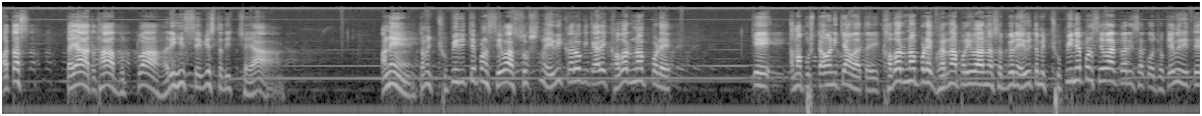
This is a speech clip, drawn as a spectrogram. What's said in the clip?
અતસ તયા તથા ભૂત્વા હરિહિ સેવ્ય તદિચ્છયા અને તમે છુપી રીતે પણ સેવા સૂક્ષ્મ એવી કરો કે ક્યારેય ખબર ન પડે કે આમાં પુષ્ટાવાની ક્યાં વાત આવી? ખબર ન પડે ઘરના પરિવારના સભ્યોને એવી તમે છુપીને પણ સેવા કરી શકો છો. કેવી રીતે?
